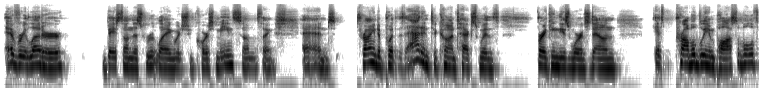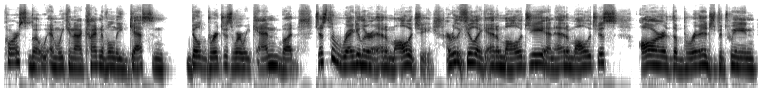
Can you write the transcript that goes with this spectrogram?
every letter based on this root language, of course, means something. And trying to put that into context with breaking these words down, it's probably impossible, of course, but and we can uh, kind of only guess and build bridges where we can. But just the regular etymology, I really feel like etymology and etymologists are the bridge between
